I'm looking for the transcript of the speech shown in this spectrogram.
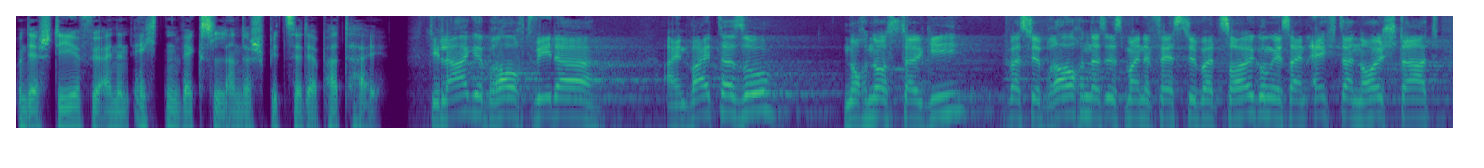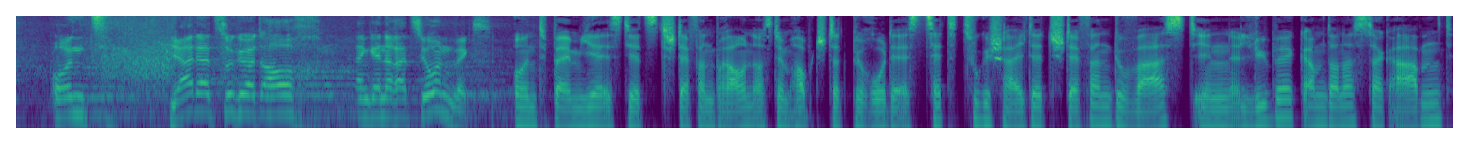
und er stehe für einen echten Wechsel an der Spitze der Partei. Die Lage braucht weder ein Weiter so noch Nostalgie. Was wir brauchen, das ist meine feste Überzeugung, ist ein echter Neustart. Und ja, dazu gehört auch ein Generationenwechsel. Und bei mir ist jetzt Stefan Braun aus dem Hauptstadtbüro der SZ zugeschaltet. Stefan, du warst in Lübeck am Donnerstagabend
